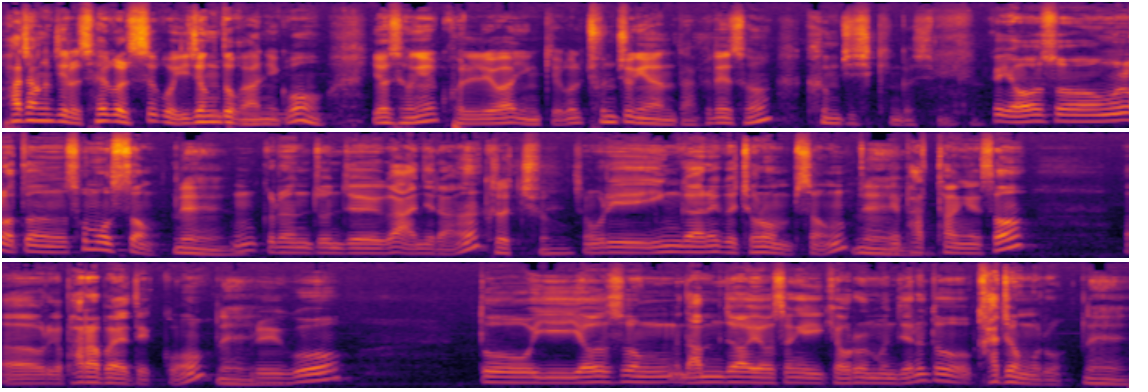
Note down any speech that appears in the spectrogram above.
화장지를 새 걸 쓰고 이 정도가 아니고 여성의 권리와 인격을 존중해야 한다. 그래서 금지시킨 것입니다. 그 여성을 어떤 소모성 네, 음, 그런 존재가 아니라 그렇죠. 좀 우리 인간의 그 존엄성 네. 의 바탕에서 어, 우리가 바라봐야 됐고 네. 그리고 또 이 여성 남자 여성의 이 결혼 문제는 또 가정으로. 네,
